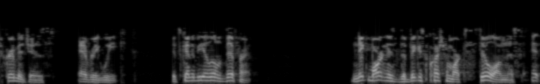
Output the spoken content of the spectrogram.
scrimmages, every week. It's going to be a little different. Nick Martin is the biggest question mark still on this.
